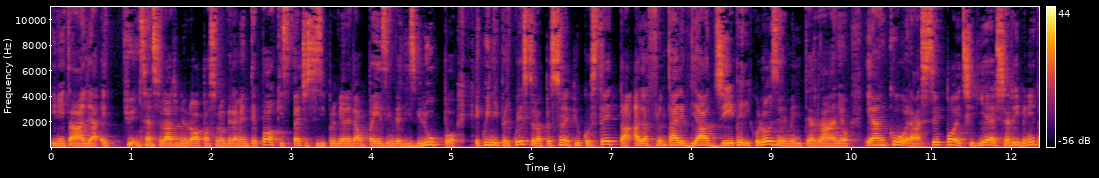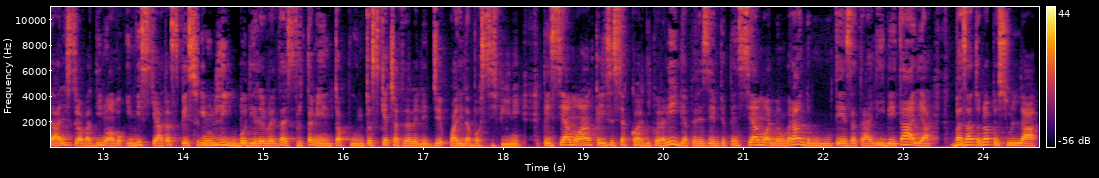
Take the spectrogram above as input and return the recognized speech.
in Italia e più in senso lato in Europa Europa sono veramente pochi, specie se si proviene da un paese in via di sviluppo. E quindi per questo la persona è più costretta ad affrontare viaggi pericolosi nel Mediterraneo. E ancora se poi ci riesce, arriva in Italia si trova di nuovo invischiata spesso in un limbo di irregolarità e sfruttamento appunto schiacciate dalle leggi quali la Bossi-Fini. Pensiamo anche agli stessi accordi con la Libia per esempio, pensiamo al memorandum d'intesa tra Libia e Italia basato proprio sulla,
